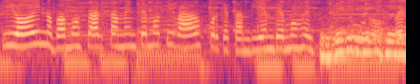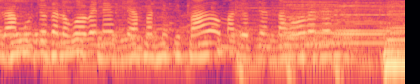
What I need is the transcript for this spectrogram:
y hoy nos vamos altamente motivados porque también vemos el futuro, ¿verdad? Muchos de los jóvenes que han participado, más de 80 jóvenes,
